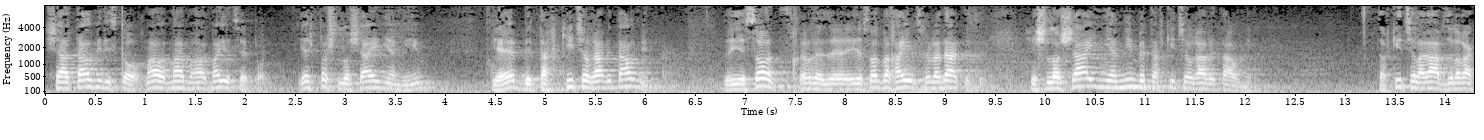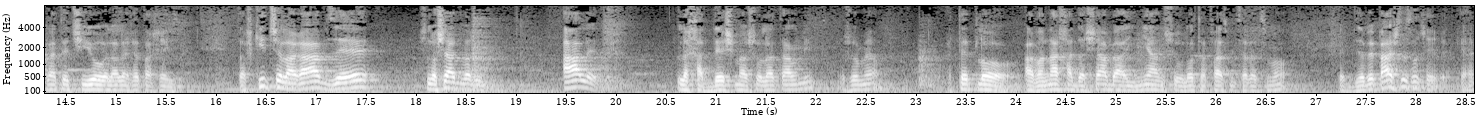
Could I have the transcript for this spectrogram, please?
שהתלמיד יזכור. מה, מה, מה, מה יוצא פה? יש פה שלושה עניינים yeah, בתפקיד של רב ותלמיד. זה יסוד, חבר'ה, זה יסוד בחיים, צריכים לדעת את זה. יש שלושה עניינים בתפקיד של רב ותלמיד. תפקיד של הרב זה לא רק לתת שיעור, אלא ללכת אחרי זה. תפקיד של הרב זה שלושה דברים. א', לחדש משהו לתלמיד, כמו שאומר, לתת לו הבנה חדשה בעניין שהוא לא תפס מצד עצמו, זה בפשטוס אחרת, כן?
